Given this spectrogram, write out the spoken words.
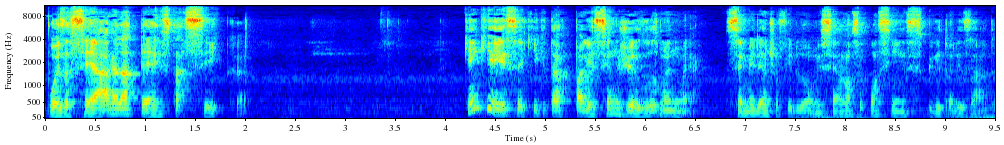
pois a seara da terra está seca. Quem que é esse aqui que está parecendo Jesus, mas não é? Semelhante ao Filho do Homem. Isso é a nossa consciência espiritualizada.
